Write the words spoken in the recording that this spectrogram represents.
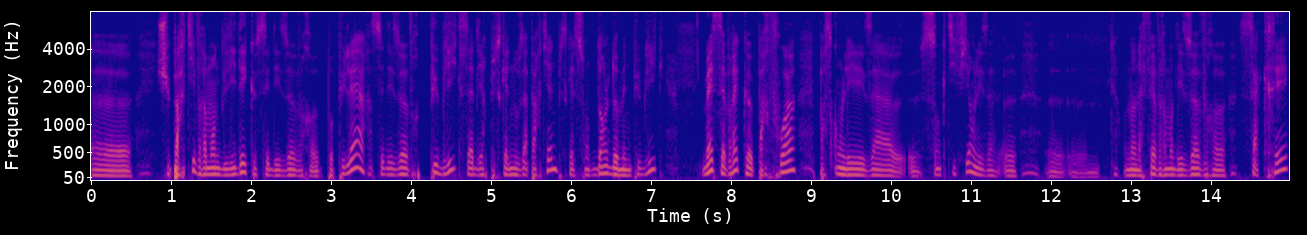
Euh, je suis parti vraiment de l'idée que c'est des œuvres populaires, c'est des œuvres publiques, c'est-à-dire puisqu'elles nous appartiennent, puisqu'elles sont dans le domaine public. Mais c'est vrai que parfois, parce qu'on les a euh, sanctifiées, on, les a, euh, on en a fait vraiment des œuvres sacrées,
